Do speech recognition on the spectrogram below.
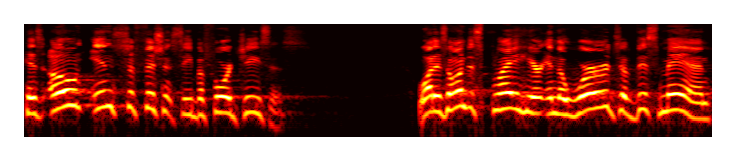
his own insufficiency before Jesus. What is on display here in the words of this man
